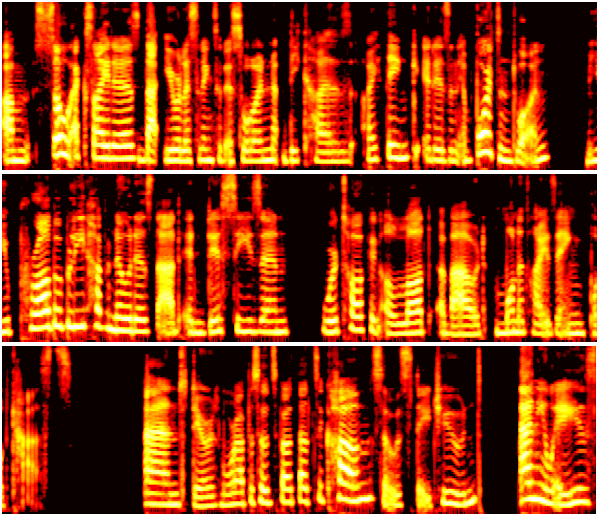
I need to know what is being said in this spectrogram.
I'm so excited that you're listening to this one because I think it is an important one. You probably have noticed that in this season, we're talking a lot about monetizing podcasts. And there's more episodes about that to come, so stay tuned. Anyways,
